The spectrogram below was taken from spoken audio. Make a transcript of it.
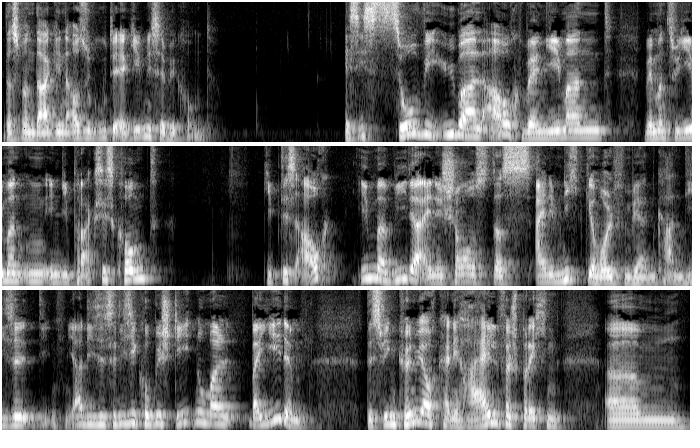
dass man da genauso gute Ergebnisse bekommt. Es ist so wie überall auch, wenn jemand, wenn man zu jemandem in die Praxis kommt, gibt es auch immer wieder eine Chance, dass einem nicht geholfen werden kann. Diese, die, ja, dieses Risiko besteht nun mal bei jedem. Deswegen können wir auch keine Heilversprechen ähm,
